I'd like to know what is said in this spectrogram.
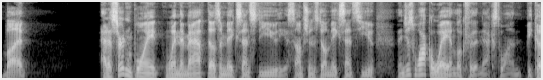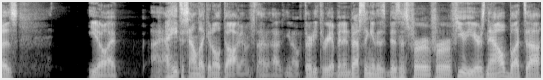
But at a certain point, when the math doesn't make sense to you, the assumptions don't make sense to you, then just walk away and look for the next one. Because, you know, I I hate to sound like an old dog. I'm, I, you know, 33. I've been investing in this business for for a few years now, but uh,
